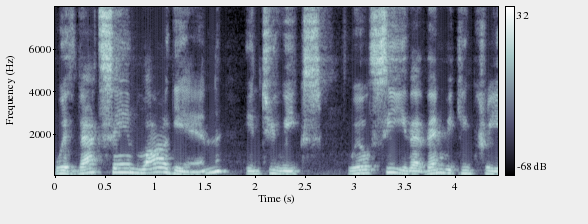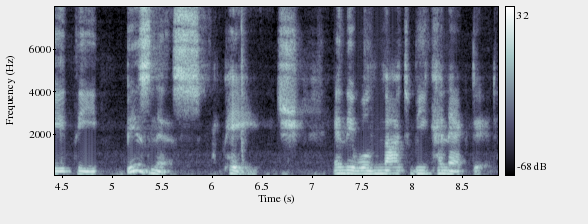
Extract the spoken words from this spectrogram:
With that same login, in two weeks, we'll see that then we can create the business page and they will not be connected.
